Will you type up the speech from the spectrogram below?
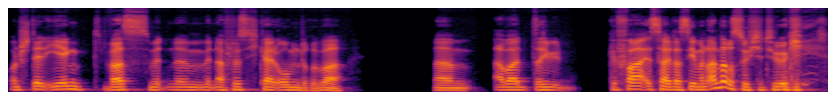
und stell irgendwas mit 'nem mit 'ner Flüssigkeit oben drüber. Ähm, aber die Gefahr ist halt, dass jemand anderes durch die Tür geht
